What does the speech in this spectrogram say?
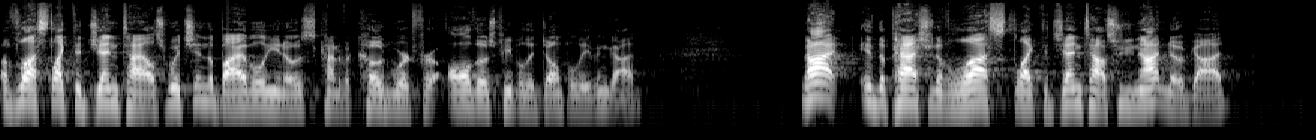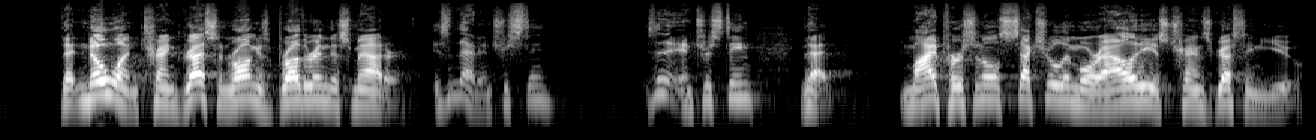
of lust like the Gentiles, which in the Bible, you know, is kind of a code word for all those people that don't believe in God. Not in the passion of lust like the Gentiles who do not know God. That no one transgress and wrong his brother in this matter. Isn't that interesting? Isn't it interesting that my personal sexual immorality is transgressing you?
